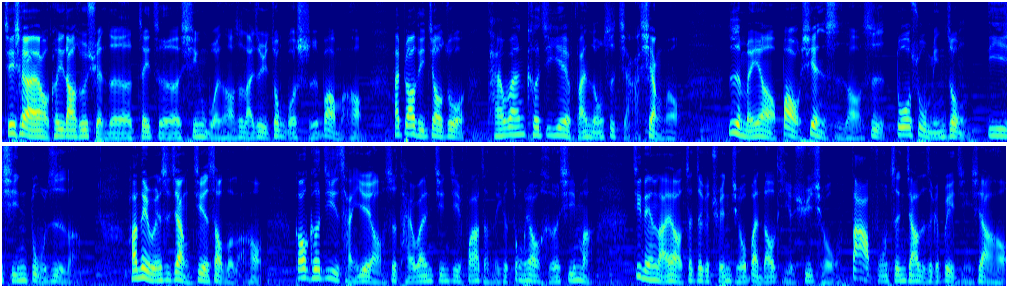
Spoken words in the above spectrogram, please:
接下来哦，科技大叔选的这则新闻哈，是来自于《中国时报》嘛哈，它标题叫做“台湾科技业繁荣是假象哦，日媒哦报现实哦，是多数民众低薪度日了”。它内容是这样介绍的了哈，高科技产业哦是台湾经济发展的一个重要核心嘛。近年来啊，在这个全球半导体的需求大幅增加的这个背景下哈，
